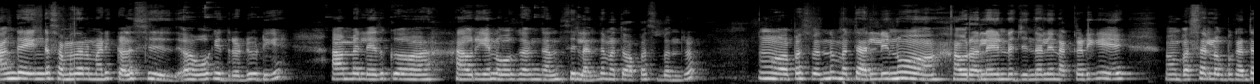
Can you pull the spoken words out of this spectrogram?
ಹಂಗೆ ಹೆಂಗೆ ಸಮಾಧಾನ ಮಾಡಿ ಕಳಿಸಿ ಹೋಗಿದ್ರು ಡ್ಯೂಟಿಗೆ ಆಮೇಲೆ ಅದಕ್ಕೆ ಅವ್ರಿಗೇನು ಹೋಗಂಗೆ ಅನಿಸಿಲ್ಲ ಅಂತ. ಮತ್ತೆ ವಾಪಸ್ ಬಂದರು. ವಾಪಸ್ ಬಂದು ಮತ್ತೆ ಅಲ್ಲಿನೂ ಅವ್ರು ಅಲ್ಲಿಂದ ಜಿಂದಾಲಿಂದ ಆ ಕಡೆಗೆ ಬಸ್ಸಲ್ಲಿ ಹೋಗ್ಬೇಕಂತ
